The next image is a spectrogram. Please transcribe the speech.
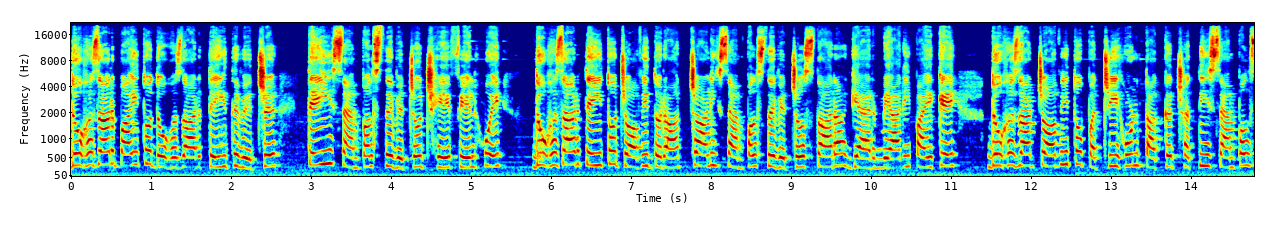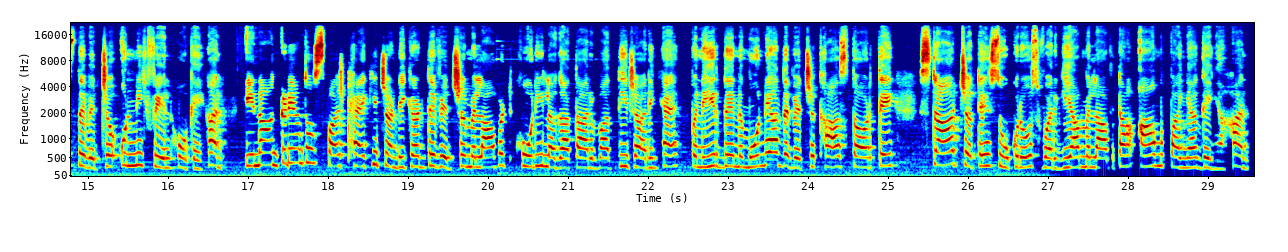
2022 ਤੋਂ 2023 ਦੇ ਵਿੱਚ 23 ਸੈਂਪਲਸ ਦੇ ਵਿੱਚੋਂ 6 ਫੇਲ ਹੋਏ 2023 ਤੋਂ 24 ਦੌਰਾਨ 40 ਸੈਂਪਲਸ ਦੇ ਵਿੱਚੋਂ 17 ਗੈਰ ਮਿਆਰੀ ਪਾਏ ਗਏ। 2024 ਤੋਂ 25 ਹੁਣ ਤੱਕ 36 ਸੈਂਪਲਸ ਦੇ ਵਿੱਚੋਂ 19 ਫੇਲ ਹੋ ਗਏ ਹਨ। ਇਨ੍ਹਾਂ ਅੰਕੜਿਆਂ ਤੋਂ ਸਪਸ਼ਟ ਹੈ ਕਿ ਚੰਡੀਗੜ੍ਹ ਦੇ ਵਿੱਚ ਮਿਲਾਵਟਖੋਰੀ ਲਗਾਤਾਰ ਵਧਦੀ ਜਾ ਰਹੀ ਹੈ। ਪਨੀਰ ਦੇ ਨਮੂਨਿਆਂ ਦੇ ਵਿੱਚ ਖਾਸ ਤੌਰ ਤੇ ਸਟਾਰਚ ਅਤੇ ਸੁਕਰੋਸ ਵਰਗੀਆਂ ਮਿਲਾਵਟਾਂ ਆਮ ਪਾਈਆਂ ਗਈਆਂ ਹਨ।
